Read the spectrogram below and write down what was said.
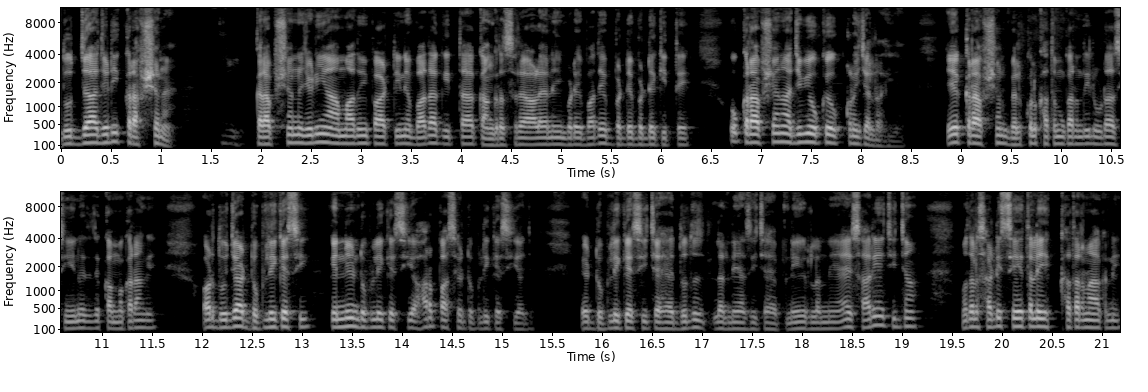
ਦੂਜਾ ਜਿਹੜੀ ਕਰਪਸ਼ਨ ਹੈ। ਕਰਪਸ਼ਨ ਜਿਹੜੀਆਂ ਆਮ ਆਦਮੀ ਪਾਰਟੀ ਨੇ ਵਾਅਦਾ ਕੀਤਾ, ਕਾਂਗਰਸ ਵਾਲਿਆਂ ਨੇ ਬੜੇ ਵਾਅਦੇ ਵੱਡੇ ਵੱਡੇ ਕੀਤੇ, ਉਹ ਕਰਪਸ਼ਨ ਅੱਜ ਵੀ ਓਕੇ ਓਕਣੀ ਚੱਲ ਰਹੀ ਹੈ। ਇਹ ਕਰਪਸ਼ਨ ਬਿਲਕੁਲ ਖਤਮ ਕਰਨ ਦੀ ਲੋੜ ਆ ਅਸੀਂ ਇਹਦੇ ਤੇ ਕੰਮ ਕਰਾਂਗੇ। ਔਰ ਦੂਜਾ ਡੁਪਲੀਕੇਸੀ ਕਿੰਨੀ ਡੁਪਲੀਕੇਸੀ ਆ ਹਰ ਪਾਸੇ ਡੁਪਲੀਕੇਸੀ ਅੱਜ। ਇਹ ਡੁਪਲੀਕੇਸੀ ਚਾਹੇ ਦੁੱਧ ਲੈਂਦੇ ਹਾਂ ਅਸੀਂ, ਚਾਹੇ ਪਨੀਰ ਲੈਂਦੇ ਹਾਂ, ਇਹ ਸਾਰੀਆਂ ਚੀਜ਼ਾਂ ਮਤਲਬ ਸਾਡੀ ਸਿਹਤ ਲਈ ਖਤਰਨਾਕ ਨੇ।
